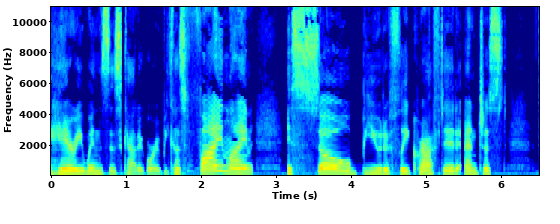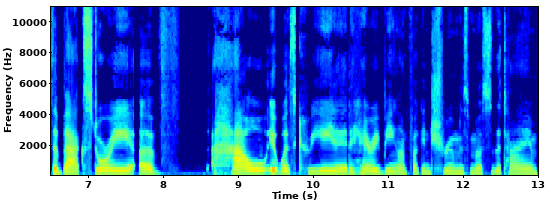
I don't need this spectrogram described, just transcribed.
Harry wins this category because Fine Line is so beautifully crafted and just the backstory of how it was created. Harry being on fucking shrooms most of the time.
